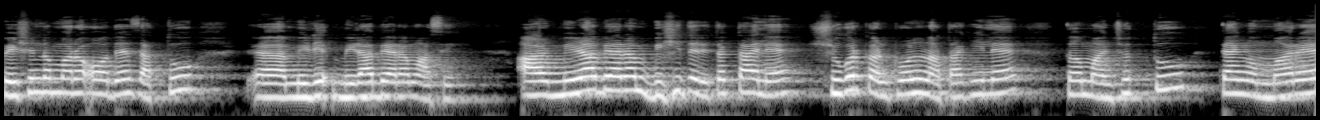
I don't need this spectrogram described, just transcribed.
পেশেন্ট আমার ও দে যাতু মিড়া ব্যায়াম আছে আর মিড়া ব্যায়াম বেশি দেরি তক তাইলে সুগার কন্ট্রোল না থাকিলে তো মানুষতো ট্যাং মারে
